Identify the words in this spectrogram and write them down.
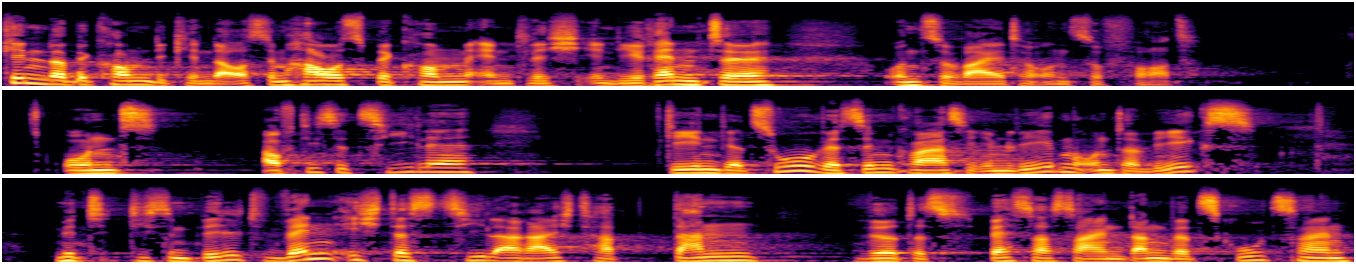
Kinder bekommen, die Kinder aus dem Haus bekommen, endlich in die Rente und so weiter und so fort. Und auf diese Ziele gehen wir zu, wir sind quasi im Leben unterwegs mit diesem Bild, wenn ich das Ziel erreicht habe, dann wird es besser sein, dann wird es gut sein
